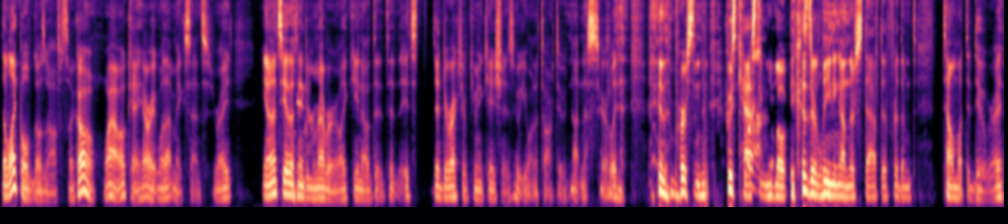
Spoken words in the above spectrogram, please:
the light bulb goes off. It's like oh wow okay all right well that makes sense right you know that's the other thing to remember like you know the, the, it's the director of communication is who you want to talk to not necessarily the, the person who's casting well, the vote because they're leaning on their staff to, for them to tell them what to do right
